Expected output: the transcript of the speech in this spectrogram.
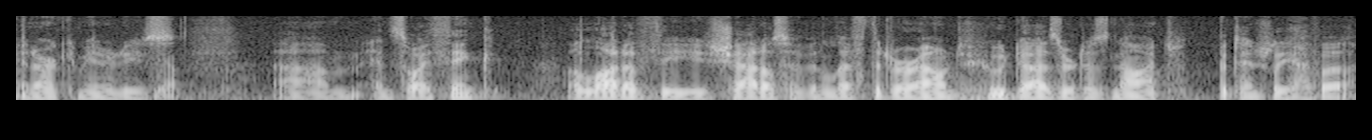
in our communities, yeah. um, and so I think a lot of the shadows have been lifted around who does or does not potentially have a,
